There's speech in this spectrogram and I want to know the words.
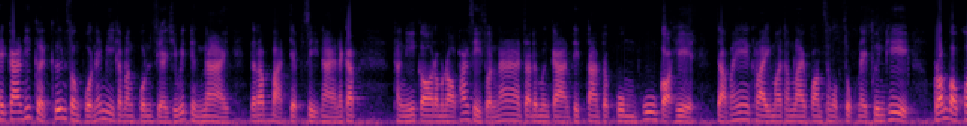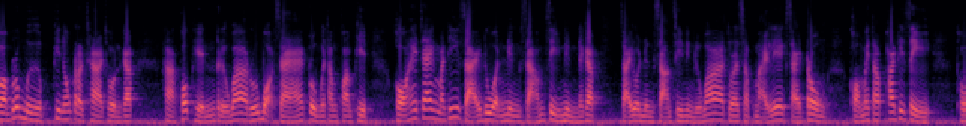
เหตุการณ์ที่เกิดขึ้นส่งผลให้มีกำลังพลเสียชีวิตหนึ่งนาย ได้รับบาดเจ็บ 4 นายนะครับทางนี้กรมนภาค 4 ส่วนหน้าจะดำเนินการติดตามจับกลุ่มผู้ก่อเหตุจะไม่ให้ใครมาทำลายความสงบสุขในพื้นที่ พร้อมกับความร่วมมือพี่น้องประชาชนครับ หากพบเห็นหรือว่ารู้เบาะแสกลุ่มกระทำความผิด ขอให้แจ้งมาที่สายด่วน 1341 นะครับ สายด่วน 1341 หรือว่าโทรศัพท์หมายเลขสายตรงของแม่ทัพภาคที่ 4 โทร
